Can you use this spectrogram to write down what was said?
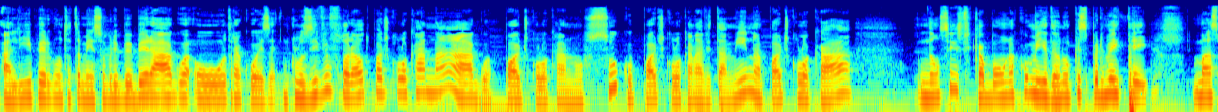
ali pergunta também sobre beber água ou outra coisa. Inclusive, o floral tu pode colocar na água, pode colocar no suco, pode colocar na vitamina, pode colocar. Não sei se fica bom na comida, eu nunca experimentei, mas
